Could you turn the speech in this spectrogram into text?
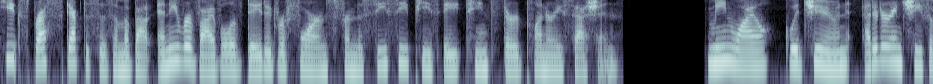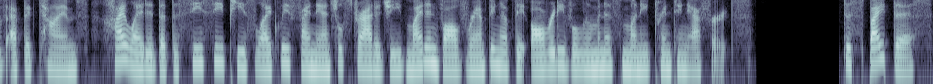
He expressed skepticism about any revival of dated reforms from the CCP's 18th third plenary session. Meanwhile, Guo Jun, editor in chief of Epoch Times, highlighted that the CCP's likely financial strategy might involve ramping up the already voluminous money printing efforts. Despite this,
